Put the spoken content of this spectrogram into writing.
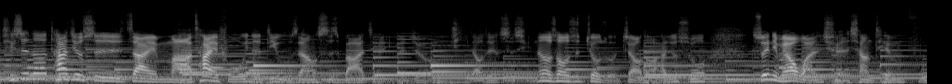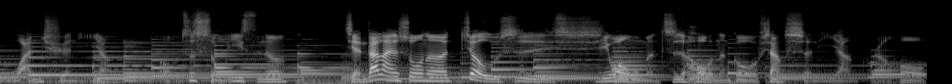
其实呢，他就是在马太福音的第五章四十八节里面就提到这件事情。那个时候是救主的教导，他就说：“所以你们要完全像天父完全一样。”哦，这什么意思呢？简单来说呢，就是希望我们之后能够像神一样，然后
